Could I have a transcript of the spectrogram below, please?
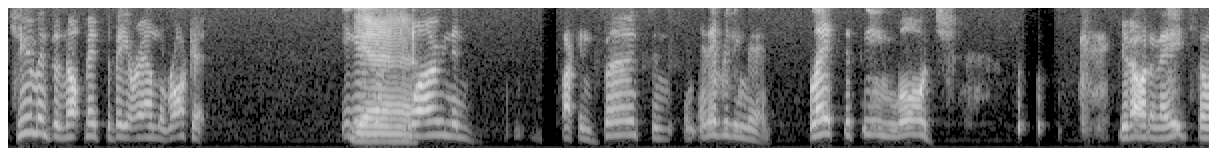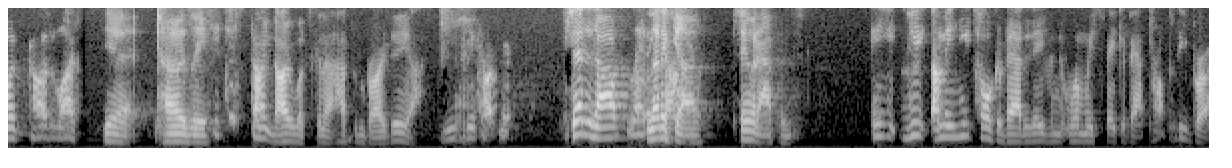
humans are not meant to be around the rocket. You're gonna Yeah. get blown and fucking burnt and, and everything, man. Let the thing launch. you know what I mean? So it's kind of like Yeah, totally. you just don't know what's going to happen, bro, do you? You, you, can't, Set it up, Let let, it it go. go. see what happens. you, you, I mean, you talk about it even when we speak about property, bro.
